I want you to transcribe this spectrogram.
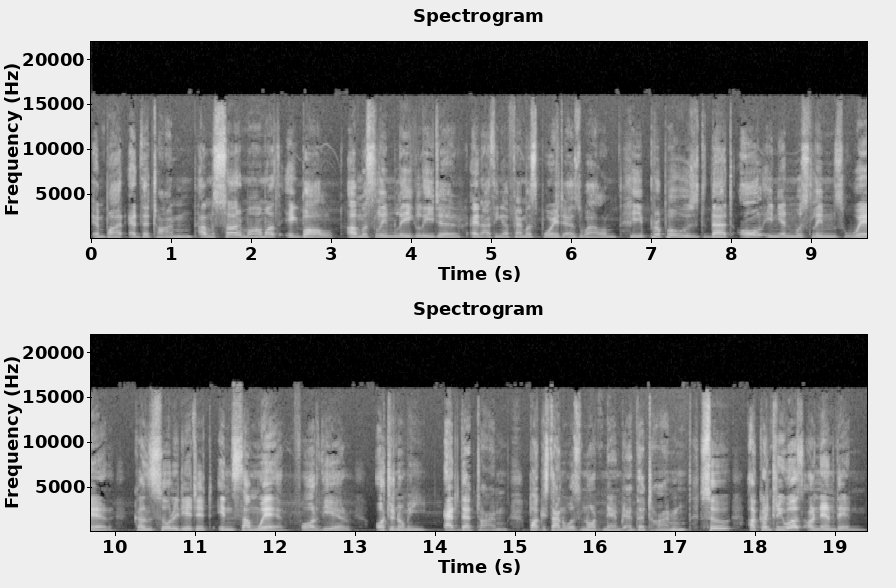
Empire at the time. Um, Sir Muhammad Iqbal, a Muslim League leader and I think a famous poet as well. He proposed that all Indian Muslims were consolidated in somewhere for their autonomy at that time. Pakistan was not named at that time. So a country was unnamed then.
